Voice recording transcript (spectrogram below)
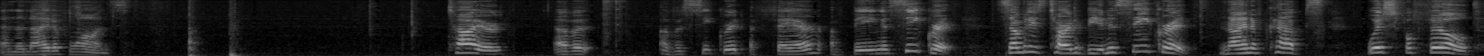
and the Knight of Wands. tired of a of a secret affair, of being a secret. Somebody's tired of being a secret. Nine of Cups. Wish fulfilled.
